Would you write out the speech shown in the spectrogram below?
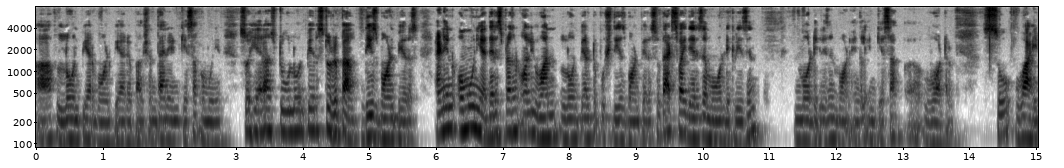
of lone pair bond pair repulsion than in case of ammonia. So here are two lone pairs to repel these bond pairs, and in ammonia there is present only one lone pair to push these bond pairs. So that's why there is a more decrease in more decrease in bond angle in case of uh, water so why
